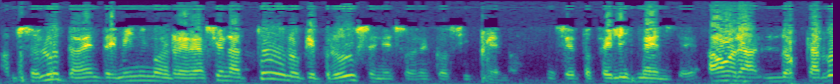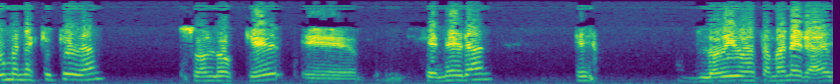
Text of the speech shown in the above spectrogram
absolutamente mínimo en relación a todo lo que producen esos ecosistemas, ¿no es cierto? Felizmente. Ahora, los cardúmenes que quedan son los que eh, generan, es, lo digo de esta manera, es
